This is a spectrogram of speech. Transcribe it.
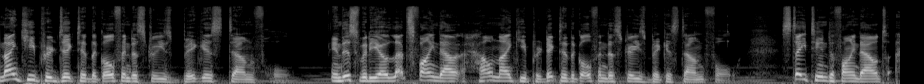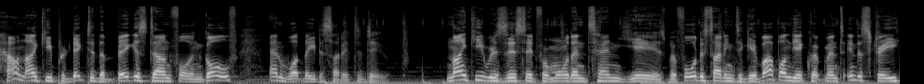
Nike predicted the golf industry's biggest downfall. In this video, let's find out how Nike predicted the golf industry's biggest downfall. Stay tuned to find out how Nike predicted the biggest downfall in golf and what they decided to do. Nike resisted for more than 10 years before deciding to give up on the equipment industry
